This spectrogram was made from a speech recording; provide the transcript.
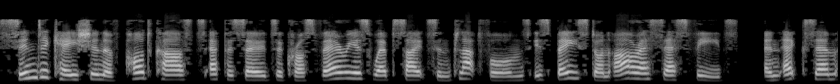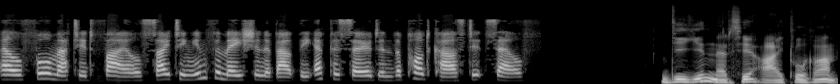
Syndication of podcasts episodes across various websites and platforms is based on RSS feeds, an XML formatted file citing information about the episode and the podcast itself. деген нәрсе айтылған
